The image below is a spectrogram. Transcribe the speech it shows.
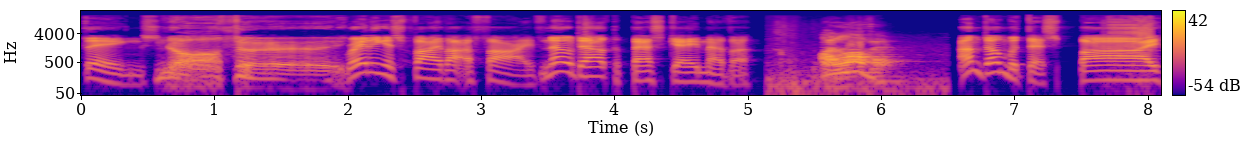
things, nothing. Rating is 5 out of 5. No doubt the best game ever. I love it. I'm done with this. Bye.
